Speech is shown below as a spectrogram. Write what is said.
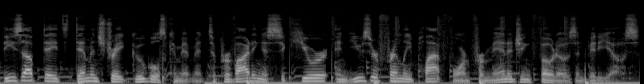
these updates demonstrate Google's commitment to providing a secure and user-friendly platform for managing photos and videos.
